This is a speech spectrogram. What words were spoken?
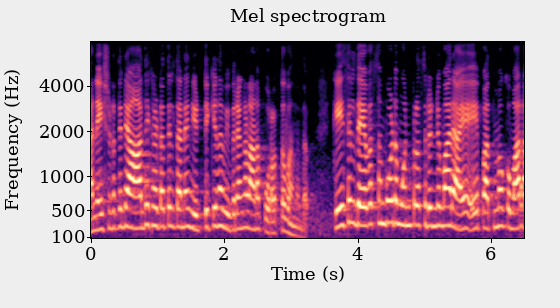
അന്വേഷണത്തിന്റെ ആദ്യഘട്ടത്തിൽ തന്നെ ഞെട്ടിക്കുന്ന വിവരങ്ങളാണ് പുറത്തു വന്നത്. കേസിൽ ദേവസ്വം ബോർഡ് മുൻ പ്രസിഡന്റുമാരായ A Padmakumar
